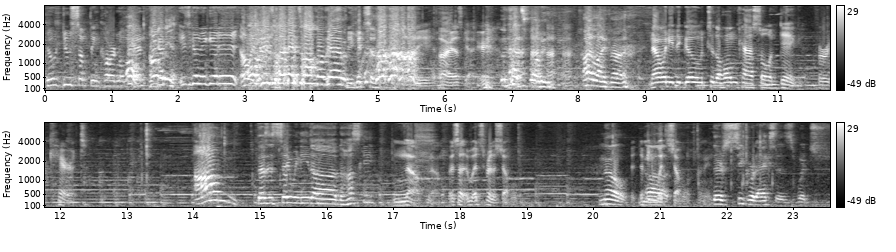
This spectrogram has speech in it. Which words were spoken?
Go do something, Cardinal Oh, man. he's getting it. he's gonna get it. Oh, Oh, he his got it. head's off of He him! gets his body. Alright, let's get out of here. That's funny. I like that. Now we need to go to the home castle and dig for a carrot. Um, does it say we need uh the husky? No, no. It's a, it's for the shovel. No. I mean, uh, with shovel. I mean. There's secret X's, which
